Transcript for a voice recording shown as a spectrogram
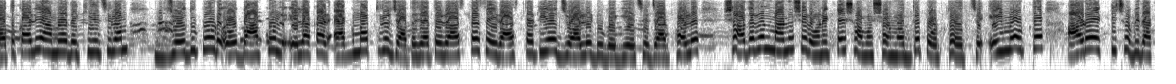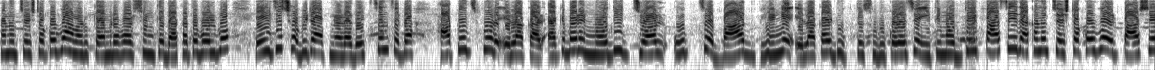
গতকালই আমরা দেখিয়েছিলাম যদুপুর ও বাঁকুল এলাকার একমাত্র যাতায়াতের রাস্তা। সেই রাস্তাটিও জলে ডুবে গিয়েছে, যার ফলে সাধারণ মানুষের অনেকটাই সমস্যার মধ্যে পড়তে হচ্ছে। এই মুহূর্তে আরও একটি ছবি দেখানোর চেষ্টা করব। আমার ক্যামেরা পার্সনকে দেখাতে বলব। এই যে ছবিটা আপনারা দেখছেন, সেটা হাফেজপুর এলাকার একেবারে নদীর জল উপচে বাঁধ ভেঙে এলাকায় ঢুকতে শুরু করেছে। ইতিমধ্যেই পাশেই দেখানোর চেষ্টা করব। এর পাশে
